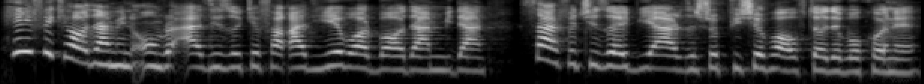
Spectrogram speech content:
حیفه که آدم این عمر عزیز که فقط یه بار به آدم میدن صرف چیزای بی ارزش رو پیش پا افتاده بکنه.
